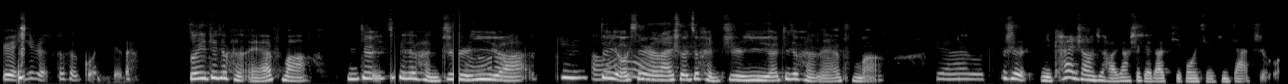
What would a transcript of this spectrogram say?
忍一忍都会过去的。所以这就很 F 嘛，你就这就很治愈啊，这对有些人来说就很治愈啊，这就很 F 嘛。原来如此，就是你看上去好像是给他提供情绪价值了，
